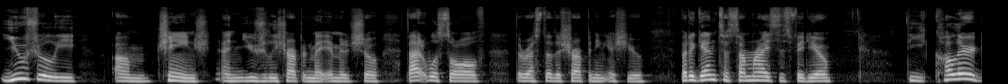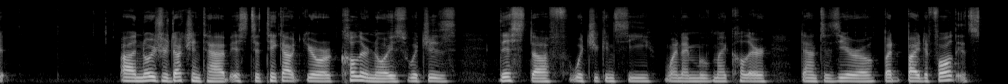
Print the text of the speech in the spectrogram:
usually um, change and usually sharpen my image, so that will solve the rest of the sharpening issue. But again, to summarize this video, the colored uh, noise reduction tab is to take out your color noise, which is this stuff, which you can see when I move my color down to zero. But by default, it's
